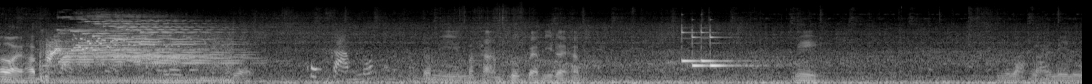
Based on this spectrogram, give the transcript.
อร่อยครับด้วยคุกสามรสก็มีมะขามคลุกแบบนี้ด้วยครับ นี่มีห ลากหลายเมนู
